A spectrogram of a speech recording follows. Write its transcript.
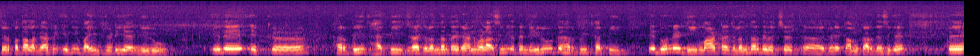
ਫਿਰ ਪਤਾ ਲੱਗਾ ਵੀ ਇਹਦੀ ਵਾਈਫ ਜਿਹੜੀ ਹੈ ਨੀਰੂ ਇਹਦੇ ਇੱਕ ਹਰਪ੍ਰੀਤ ਹੈਪੀ, ਜਿਹੜਾ ਜਲੰਧਰ ਦਾ ਹੀ ਰਹਿਣ ਵਾਲਾ ਸੀ ਅਤੇ ਨੀਰੂ ਤੇ ਹਰਪ੍ਰੀਤ ਹੈਪੀ, ਇਹ ਦੋਨੇ ਡੀਮਾਰਟ ਜਲੰਧਰ ਦੇ ਵਿੱਚ ਜਿਹੜੇ ਕੰਮ ਕਰਦੇ ਸੀਗੇ। ਤੇ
